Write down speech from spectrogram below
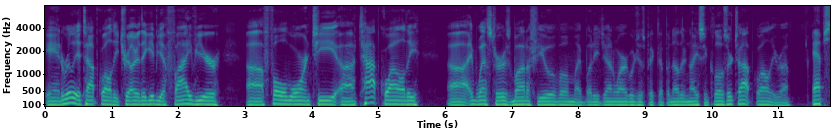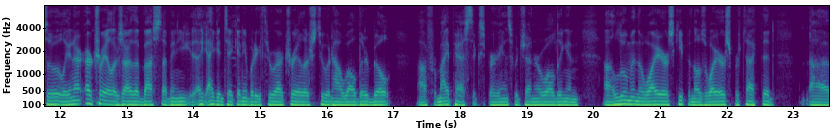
And really, a top quality trailer. They give you a five-year uh, full warranty, uh, top quality. Uh, Westhurst bought a few of them. My buddy John Wargo just picked up another nice enclosure. Top quality, Rob. Absolutely, and our, our trailers are the best. I mean, you, I, I can take anybody through our trailers too, and how well they're built. Uh, from my past experience with General Welding and uh, lumen the wires, keeping those wires protected, uh,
